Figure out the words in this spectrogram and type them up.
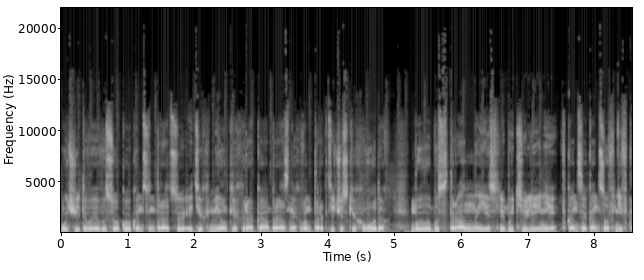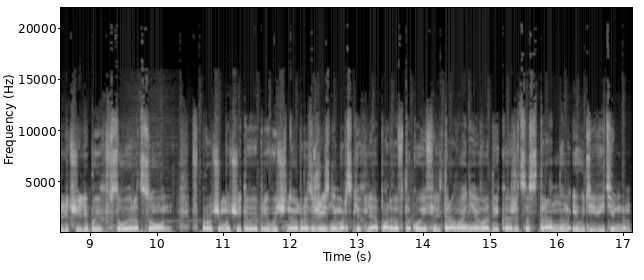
Учитывая высокую концентрацию этих мелких ракообразных в антарктических водах, было бы странно, если бы тюлени в конце концов не включили бы их в свой рацион. Впрочем, учитывая привычный образ жизни морских леопардов, такое фильтрование воды кажется странным и удивительным.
